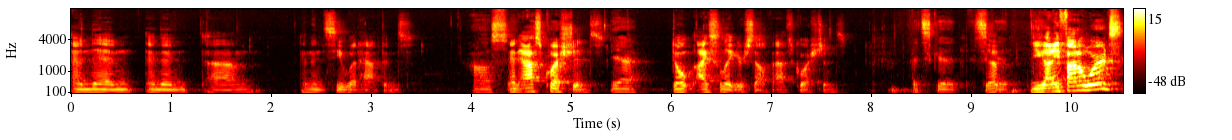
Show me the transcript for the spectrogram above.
and then and then um, and then see what happens Awesome. and ask questions yeah, don't isolate yourself ask questions that's good. That's Yep. good. You got any final words?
